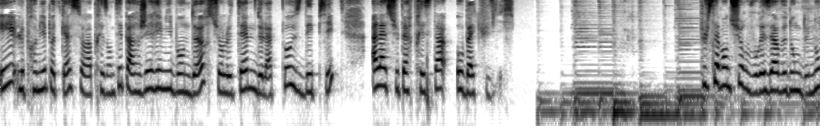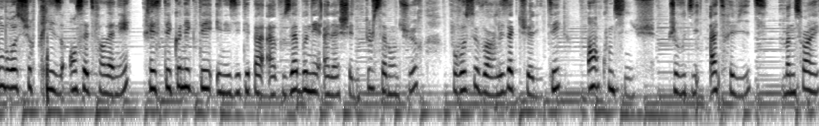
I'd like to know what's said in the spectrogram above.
Et le premier podcast sera présenté par Jérémy Bonder sur le thème de la pose des pieds à la Super Presta au Bacuvier. Pulse Aventure vous réserve donc de nombreuses surprises en cette fin d'année. Restez connectés et n'hésitez pas à vous abonner à la chaîne Pulse Aventure pour recevoir les actualités en continu. Je vous dis à très vite. Bonne soirée.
